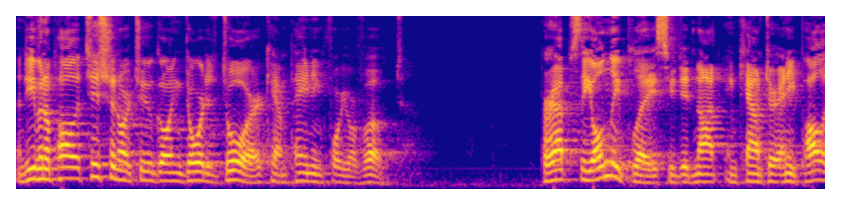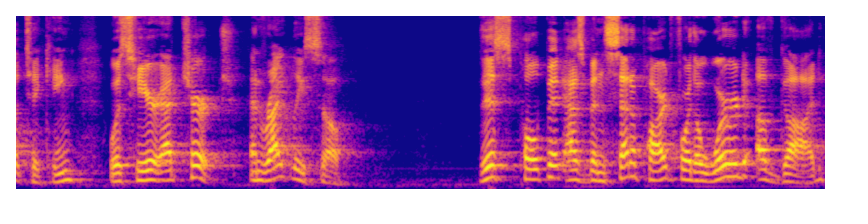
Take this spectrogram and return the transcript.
and even a politician or two going door to door campaigning for your vote. Perhaps the only place you did not encounter any politicking was here at church, and rightly so. This pulpit has been set apart for the Word of God,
